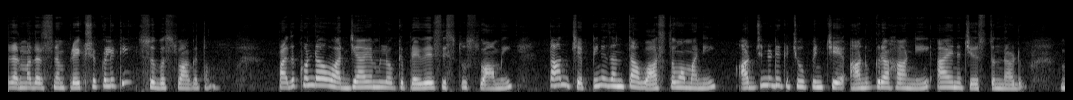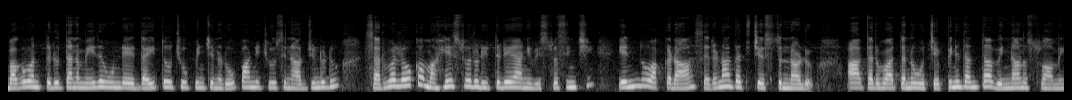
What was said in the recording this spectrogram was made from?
ధర్మదర్శనం ప్రేక్షకులకి శుభస్వాగతం పదకొండవ అధ్యాయంలోకి ప్రవేశిస్తూ స్వామి తాను చెప్పినదంతా వాస్తవమని అర్జునుడికి చూపించే అనుగ్రహాన్ని ఆయన చేస్తున్నాడు. భగవంతుడు తన మీద ఉండే దయతో చూపించిన రూపాన్ని చూసిన అర్జునుడు సర్వలోక మహేశ్వరుడు ఇతడే అని విశ్వసించి ఎందు అక్కడ శరణాగతి చేస్తున్నాడు. ఆ తరువాత నువ్వు చెప్పినదంతా విన్నాను స్వామి.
